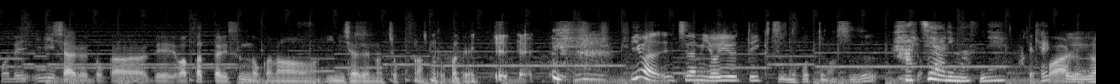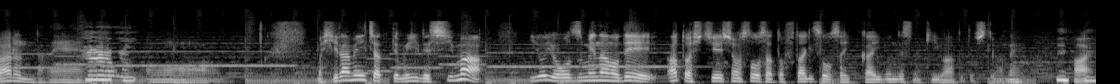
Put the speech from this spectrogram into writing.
ここでイニシャルとかで分かったりすんのかな？イニシャルの直感とかで。今、ちなみに余裕っていくつ残ってます？8ありますね。結構余裕あるんだね。はい。うんまあ、ひらめいちゃってもいいですし、まあ、いよいよ大詰めなので、あとはシチュエーション操作と二人操作1回分ですね、キーワードとしてはね。はい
